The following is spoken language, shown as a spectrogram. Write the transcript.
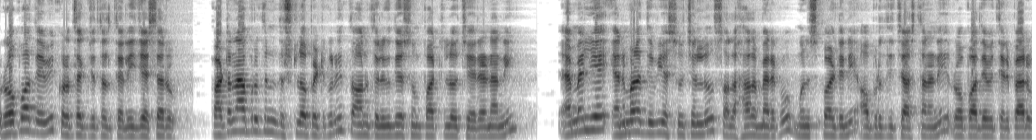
రూపాదేవి కృతజ్ఞతలు తెలియజేశారు. పట్టణాభివృద్ధిని దృష్టిలో పెట్టుకుని తాను తెలుగుదేశం పార్టీలో చేరానని ఎమ్మెల్యే యనమల దివ్య సూచనలు సలహాల మేరకు మున్సిపాలిటీని అభివృద్ధి చేస్తానని రూపాదేవి తెలిపారు.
